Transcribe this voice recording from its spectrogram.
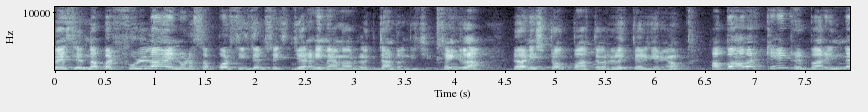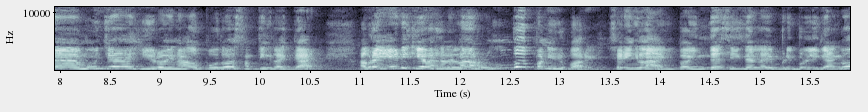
பேசியிருந்தோம். பட் ஃபுல்லாக என்னோட support season six Janani ma'am அவர்களுக்கு தான் இருந்துச்சு. சரிங்களா? டர்னி ஸ்டோக் பார்த்தவர்களுக்கு தெரிஞ்சிருக்கும் அப்போ அவர் கேட்டிருப்பார் இந்த மூஞ்ச ஹீரோயின் ஆக போதோ சம்திங் லைக் தேட் அப்புறம் ஏடிகே அவர்கள் எல்லாம் ரொம்ப பண்ணியிருப்பார் சரிங்களா? இப்போ இந்த சீசனில் எப்படி புள்ளிக்காங்கோ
